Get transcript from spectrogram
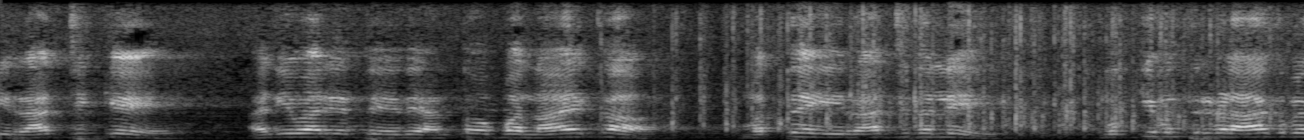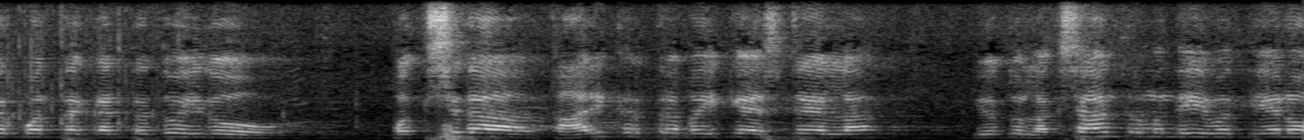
ಈ ರಾಜ್ಯಕ್ಕೆ ಅನಿವಾರ್ಯತೆ ಇದೆ. ಅಂತ ಒಬ್ಬ ನಾಯಕ ಮತ್ತೆ ಈ ರಾಜ್ಯದಲ್ಲಿ ಮುಖ್ಯಮಂತ್ರಿಗಳಾಗಬೇಕು ಅಂತಕ್ಕಂಥದ್ದು ಇದು ಪಕ್ಷದ ಕಾರ್ಯಕರ್ತರ ಬೈಕೆ ಅಷ್ಟೇ ಅಲ್ಲ, ಇವತ್ತು ಲಕ್ಷಾಂತರ ಮಂದಿ ಇವತ್ತೇನು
